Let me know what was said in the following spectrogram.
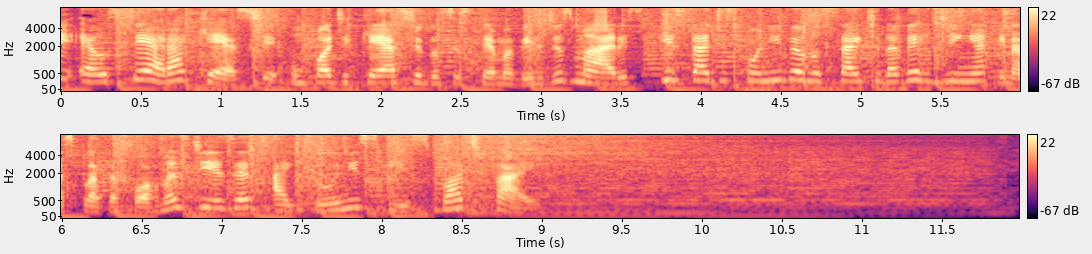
Este é o Ceará Cast, um podcast do Sistema Verdes Mares que está disponível no site da Verdinha e nas plataformas Deezer, iTunes e Spotify.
